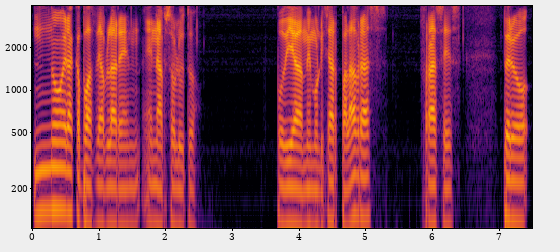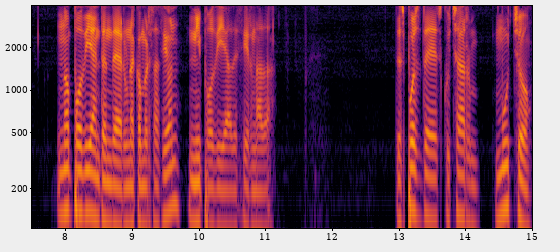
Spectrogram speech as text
no era capaz de hablar en, en absoluto. Podía memorizar palabras, frases, pero no podía entender una conversación ni podía decir nada. Después de escuchar mucho,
